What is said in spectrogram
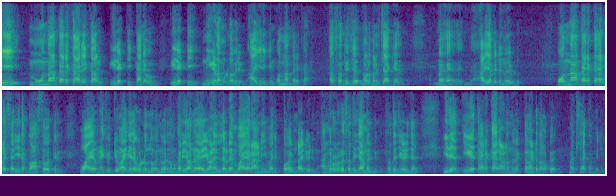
ഈ മൂന്നാം തരക്കാരേക്കാൾ ഇരട്ടി കനവും ഇരട്ടി നീളമുള്ളവരും ആയിരിക്കും ഒന്നാം തരക്കാർ. അത് ശ്രദ്ധിച്ച് നമ്മൾ മനസ്സിലാക്കിയാൽ അറിയാൻ പറ്റുന്നതേ ഉള്ളൂ. ഒന്നാം തരക്കാരുടെ ശരീരം വാസ്തവത്തിൽ വയറിന് ചുറ്റുമായി നിലകൊള്ളുന്നു എന്ന് പറയുന്നത് നമുക്കറിയാവുന്ന കാര്യമാണ്. എല്ലാവരുടെയും വയറാണ് ഈ വലിപ്പം ഉണ്ടായിട്ട് വരുന്നത്. അങ്ങനെയുള്ളവരെ ശ്രദ്ധിച്ചാൽ മതി. ശ്രദ്ധിച്ചു കഴിഞ്ഞാൽ ഇത് ഏത് തരക്കാരാണെന്ന് വ്യക്തമായിട്ട് നമുക്ക് മനസ്സിലാക്കാൻ പറ്റും.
